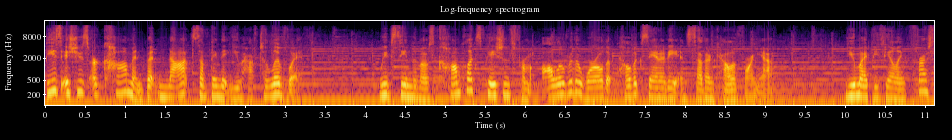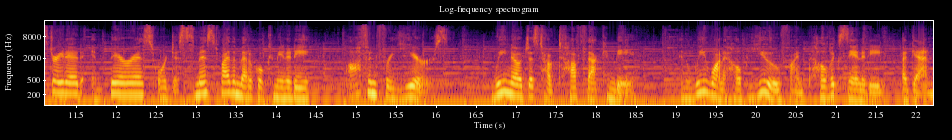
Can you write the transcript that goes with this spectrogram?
These issues are common, but not something that you have to live with. We've seen the most complex patients from all over the world at Pelvic Sanity in Southern California. You might be feeling frustrated, embarrassed, or dismissed by the medical community, often for years. We know just how tough that can be and we want to help you find pelvic sanity again.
